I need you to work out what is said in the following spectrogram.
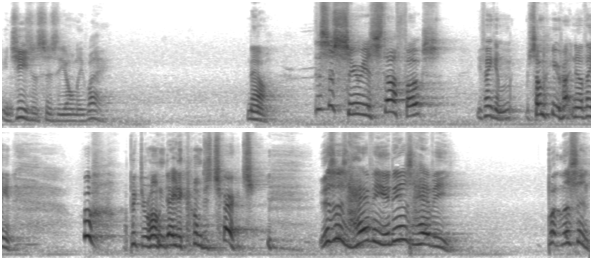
And Jesus is the only way. Now, this is serious stuff, folks. You're thinking, some of you right now thinking, whew, I picked the wrong day to come to church. This is heavy. It is heavy. But listen,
